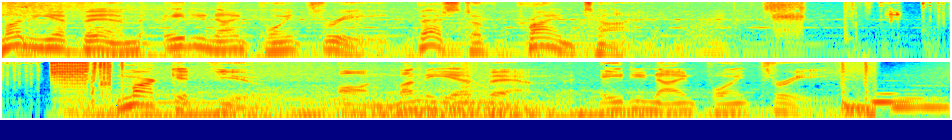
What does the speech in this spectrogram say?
Money FM 89.3, best of prime time. Market View on Money FM 89.3.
